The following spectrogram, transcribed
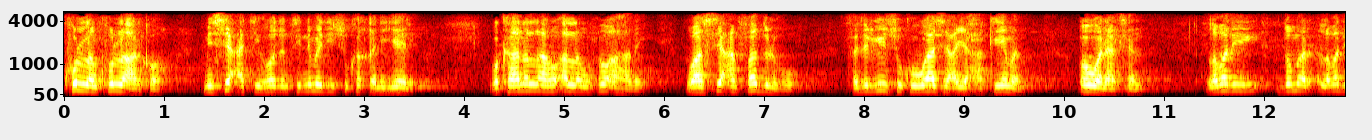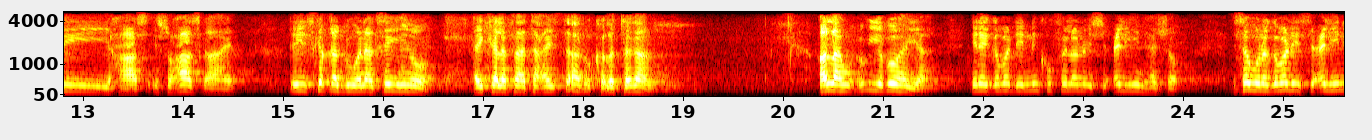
Kullan kulla arko min sicati hoodantinimadiisu ka qani yeeli wa kaana allaahu alla wuxuu ahaaday waasican fadluhu fadligiisu ku waasicayo xakiiman oo wanaagsan. Labadii dumar labadii xaas isu xaaska ahayd day iska qalbi wanaagsan yihiinoo ay kala faataxaystaan oo kala tagaan. Allah wuxuu u yaboohayaa inay gabadhii nin ku filan oo isjecel yihiin hesho isaguna gabadhii isjecel yihiin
